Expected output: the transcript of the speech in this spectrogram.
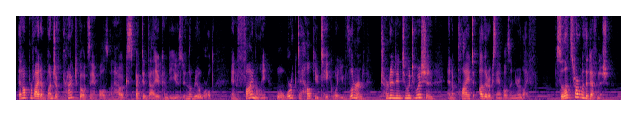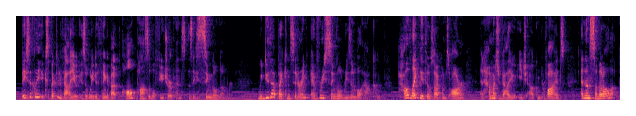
Then I'll provide a bunch of practical examples on how expected value can be used in the real world. And finally, we'll work to help you take what you've learned turn it into intuition, and apply it to other examples in your life. So let's start with a definition. Basically, expected value is a way to think about all possible future events as a single number. We do that by considering every single reasonable outcome, how likely those outcomes are, and how much value each outcome provides, and then sum it all up.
